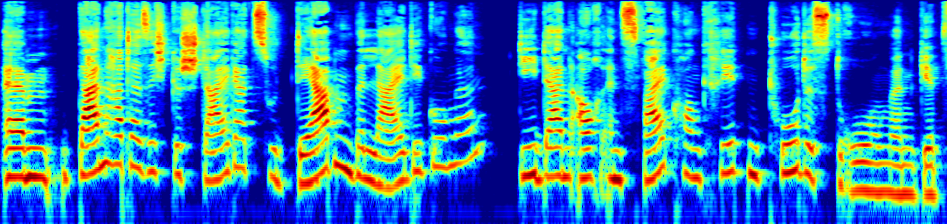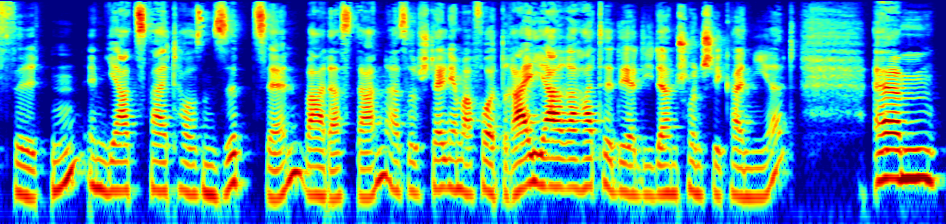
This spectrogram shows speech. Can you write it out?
Ähm, dann hat er sich gesteigert zu derben Beleidigungen, die dann auch in zwei konkreten Todesdrohungen gipfelten. Im Jahr 2017 war das dann. Also stell dir mal vor, drei Jahre hatte der die dann schon schikaniert. Ähm,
